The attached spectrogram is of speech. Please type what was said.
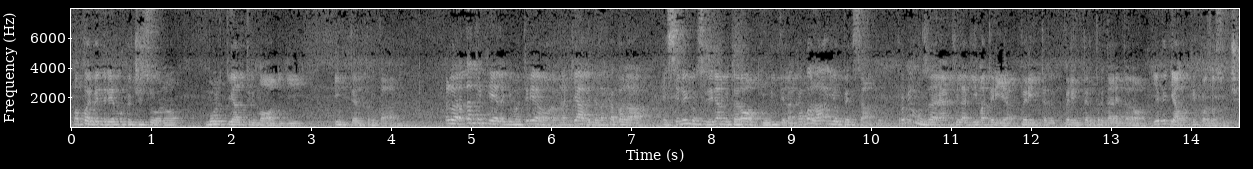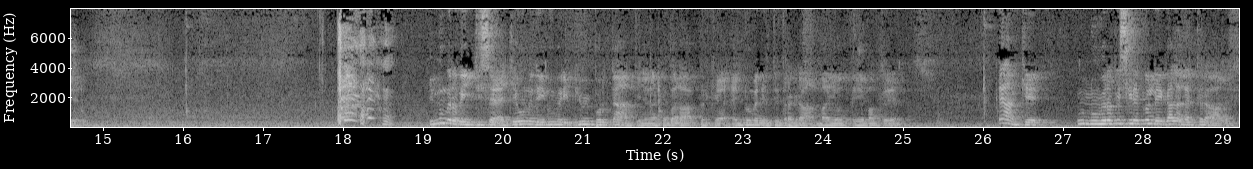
ma poi vedremo che ci sono molti altri modi di interpretare. Allora, dato che la gematria è una chiave della Kabbalah e se noi consideriamo i tarocchi uniti alla Kabbalah, io ho pensato, proviamo a usare anche la gematria per, inter- per interpretare i tarocchi e vediamo che cosa succede. Il numero 26, che è uno dei numeri più importanti nella Kabbalah, perché è il nome del tetragramma, e Vav, è anche un numero che si ricollega alla lettera Aleph.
